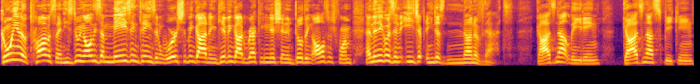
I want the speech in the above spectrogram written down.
going into the promised land, he's doing all these amazing things and worshiping God and giving God recognition and building altars for him. And then he goes into Egypt and he does none of that. God's not leading, God's not speaking,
